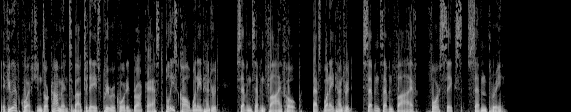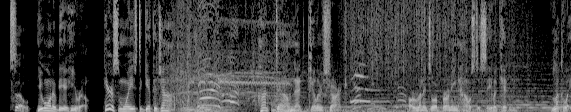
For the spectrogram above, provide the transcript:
If you have questions or comments about today's pre recorded broadcast, please call 1 800 775 HOPE. That's 1 800 775 4673. So, you want to be a hero. Here are some ways to get the job hunt down that killer shark, or run into a burning house to save a kitten. Luckily,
